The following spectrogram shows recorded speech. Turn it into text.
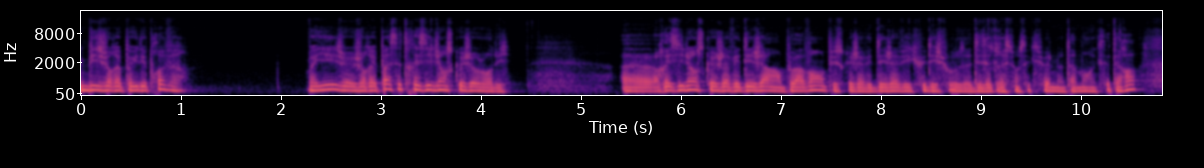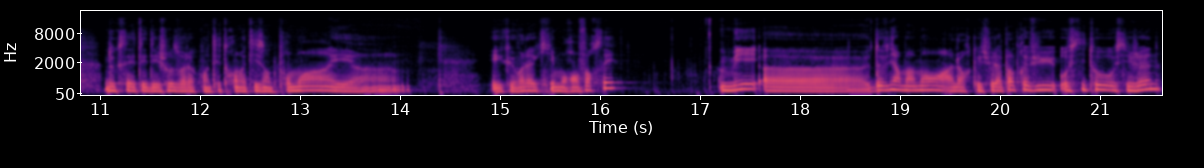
Mais j'aurais pas eu d'épreuves. Vous voyez, j'aurais pas cette résilience que j'ai aujourd'hui. Euh, résilience que j'avais déjà un peu avant, puisque j'avais déjà vécu des choses, des agressions sexuelles notamment, etc. Donc ça a été des choses voilà, qui ont été traumatisantes pour moi et, euh, et que voilà, qui m'ont renforcé. Mais euh, devenir maman alors que tu l'as pas prévu aussitôt, aussi jeune,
